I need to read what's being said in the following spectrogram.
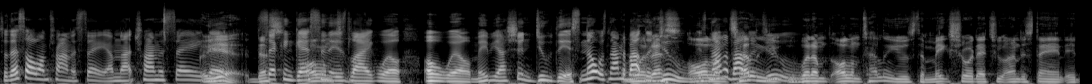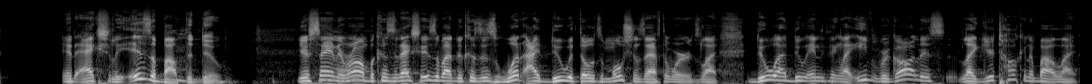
So that's all I'm trying to say. I'm not trying to say uh, that Yeah, second guessing is like, well, oh, well, maybe I shouldn't do this. No, it's not about Well, the all It's not I'm about telling the do. you. What I'm all I'm telling you is to make sure that you understand it. It actually is about the do. You're saying it wrong because it actually is about because it's what I do with those emotions afterwards. Like, do I do anything? Like, even regardless, like you're talking about, like,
